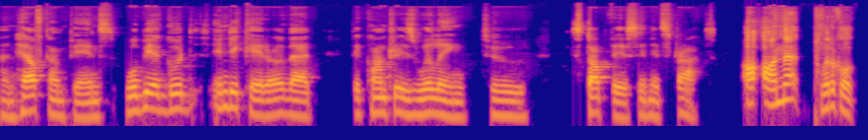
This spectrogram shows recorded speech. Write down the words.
and health campaigns will be a good indicator that the country is willing to stop this in its tracks. On that political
